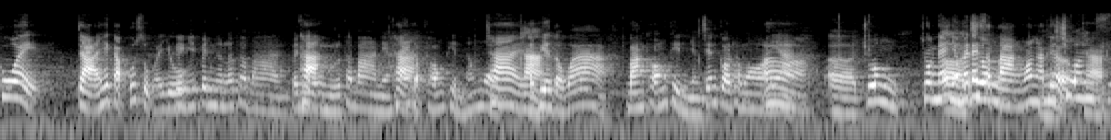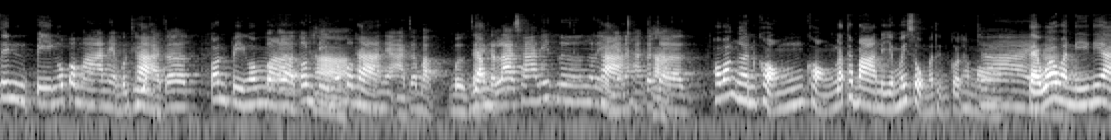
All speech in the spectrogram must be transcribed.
ช่วยจ่ายให้กับผู้สูงอายุคืออย่างนี้เป็นเงินรัฐบาล เป็นค่ะเงินรัฐบาลเนี่ยค่ะให้กับท้องถิ่นทั้งหมดใช่แต่เพียงแต่ว่าบางท้องถิ่นอย่างเช่นกทมเนี่ยอ่าเอ่อช่วงช่วงนี้เอ่อยังไม่ได้ช่วสงตางค์ว่างั้นคือเถช่วอะงค่ะสิ้นปีงบประมาณเนี่ยบางทีค่ะอาจจะต้นปีงบประมาณเอ่อต้นปีค่ะงบประมาณค่ะเนี่ยอาจจะแบบเบิกจ่ายกันล่าช้านิดนึงอะไรอย่างเงี้ยนะคะก็จะเพ ราะว่าเงินของของรัฐบาลเนี่ยยังไม่ส่งมาถึงกทม ใช่แต่ว่าค่ะวันนี้เนี่ย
